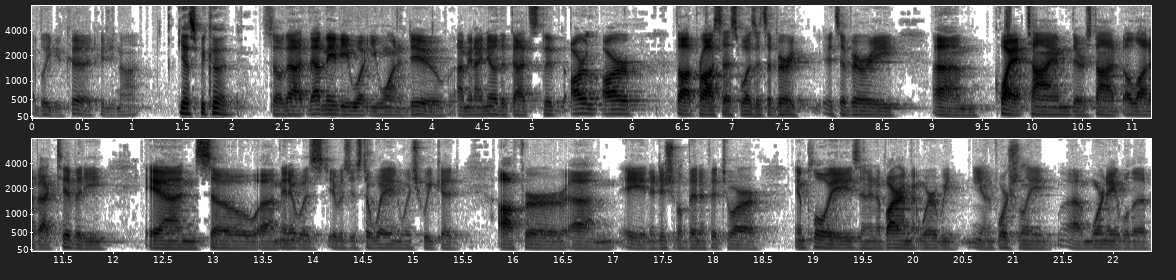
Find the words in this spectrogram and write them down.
I believe you could, could you not? Yes, we could. So that, that may be what you want to do. I mean, I know that that's the, our, our thought process was it's a very, it's a very um, quiet time. There's not a lot of activity. And so, um, and it was, it was just a way in which we could offer um, a, an additional benefit to our employees in an environment where we, you know, unfortunately um, weren't able to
